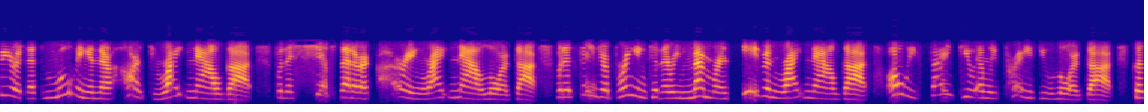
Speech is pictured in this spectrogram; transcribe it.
spirit that's moving in their hearts right now, God, for the shifts that are occurring right now, Lord God, for the things you're bringing to their remembrance even right now, God. Oh, we thank you and we praise you, Lord God, because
